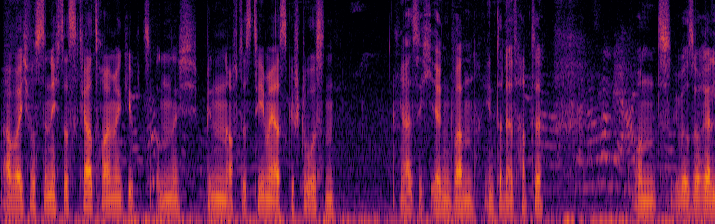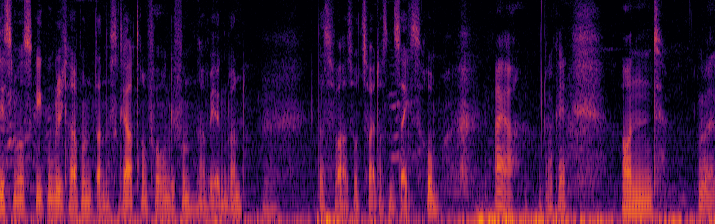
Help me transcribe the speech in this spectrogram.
aber ich wusste nicht, dass es Klarträume gibt und ich bin auf das Thema erst gestoßen, als ich irgendwann Internet hatte und über Surrealismus gegoogelt habe und dann das Klartraumforum gefunden habe irgendwann. Das war so 2006 rum. Ah ja, okay. Und äh,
